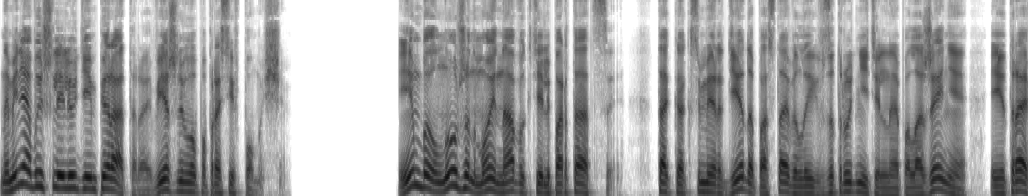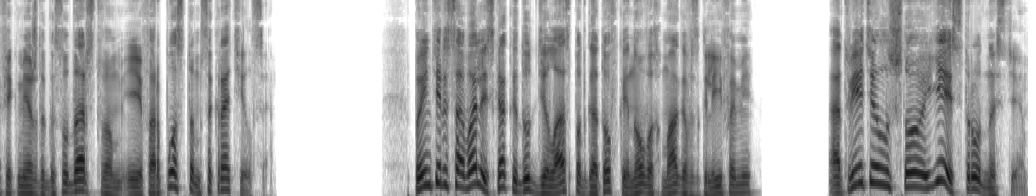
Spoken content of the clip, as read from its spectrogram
На меня вышли люди Императора, вежливо попросив помощи. Им был нужен мой навык телепортации, так как смерть деда поставила их в затруднительное положение, и трафик между государством и форпостом сократился. Поинтересовались, как идут дела с подготовкой новых магов с глифами. Ответил, что есть трудности.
